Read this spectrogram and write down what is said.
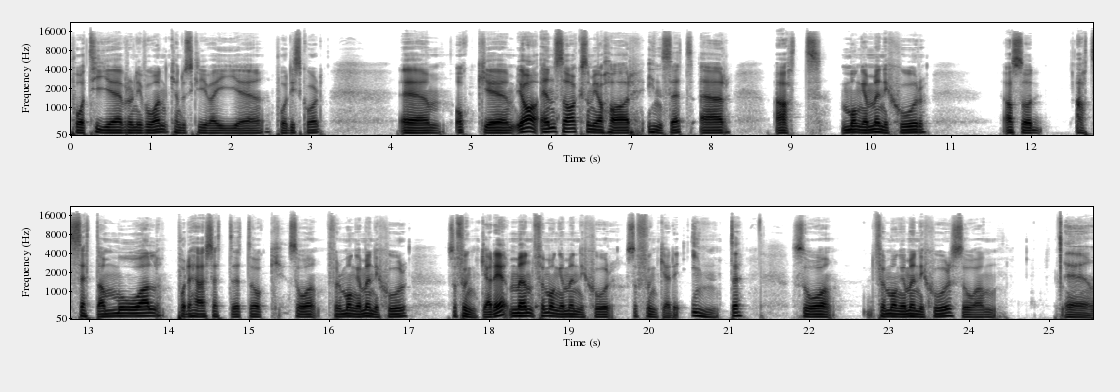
på 10 euro nivån kan du skriva i, eh, på Discord. Eh, Och eh, ja, en sak som jag har insett är att många människor Alltså att sätta mål på det här sättet och så för många människor så funkar det men för många människor så funkar det inte. Så för många människor så eh,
